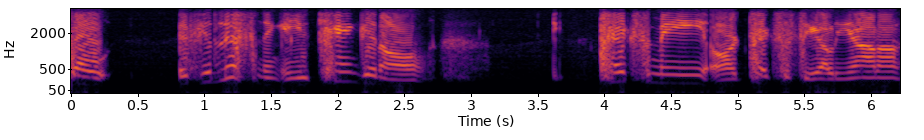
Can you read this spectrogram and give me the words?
So if you're listening and you can't get on, text me or text us to Eliana.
